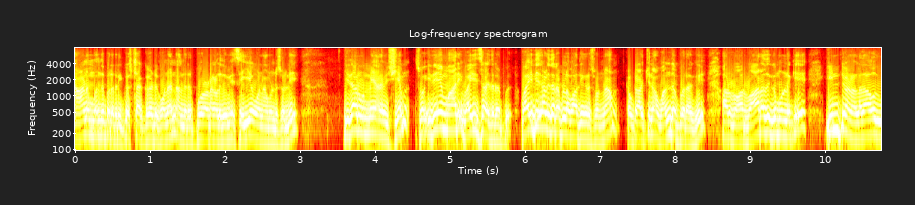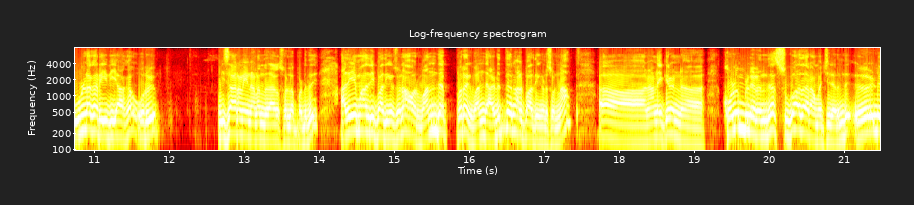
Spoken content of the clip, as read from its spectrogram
நானும் வந்து இப்போ ரிக்வஸ்டாக கேட்டுக்கொண்டேன். அந்த போராட்டங்கள் எதுவுமே செய்ய வேணாம்னு சொல்லி இதான் உண்மையான விஷயம். ஸோ இதே மாதிரி வைத்தியசாலை தரப்பு வைத்தியசாலை தரப்புல பார்த்தீங்கன்னு சொன்னா டாக்டர் அர்ச்சுனா வந்த பிறகு அவர் அவர் வாரதுக்கு முன்னுக்கே இன்டர்னல் அதாவது உள்ளக ரீதியாக ஒரு விசாரணை நடந்ததாக சொல்லப்படுது. அதே மாதிரி பார்த்தீங்கன்னு சொன்னால் அவர் வந்த பிறகு வந்த அடுத்த நாள் பார்த்தீங்கன்னு சொன்னால் நான் நினைக்கிறேன் கொழும்புல இருந்த சுகாதார அமைச்சிலிருந்து ஏழு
